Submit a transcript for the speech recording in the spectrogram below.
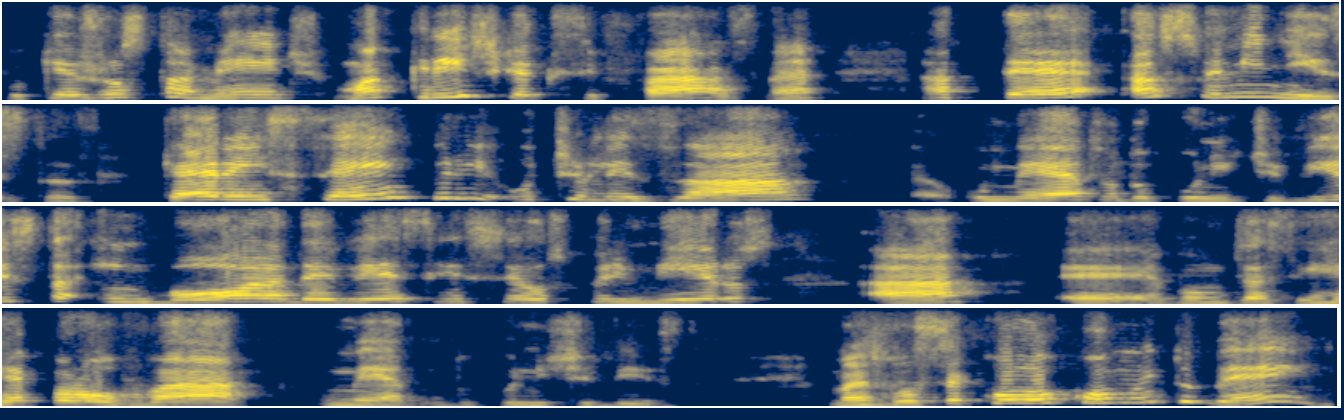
porque justamente uma crítica que se faz, né, até as feministas, querem sempre utilizar o método punitivista, embora devessem ser os primeiros a, é, vamos dizer assim, reprovar o método punitivista. Mas você colocou muito bem,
